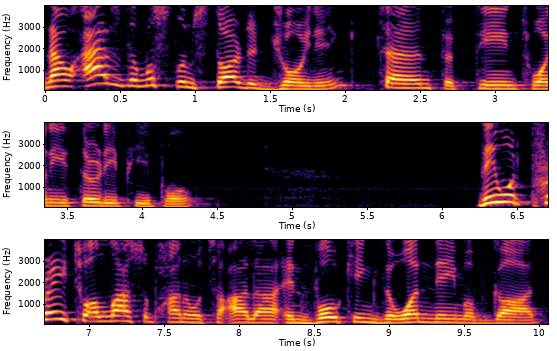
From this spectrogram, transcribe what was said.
Now, as the Muslims started joining 10, 15, 20, 30 people, they would pray to Allah subhanahu wa ta'ala, invoking the one name of God.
